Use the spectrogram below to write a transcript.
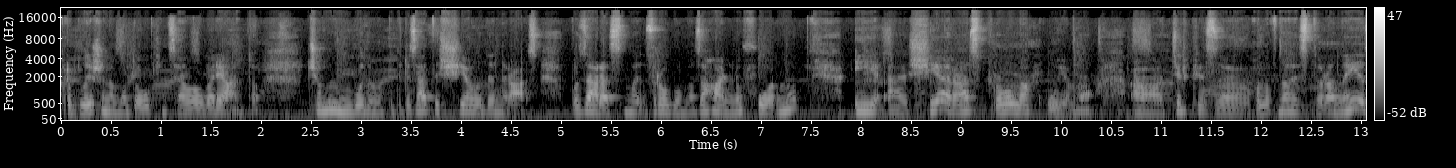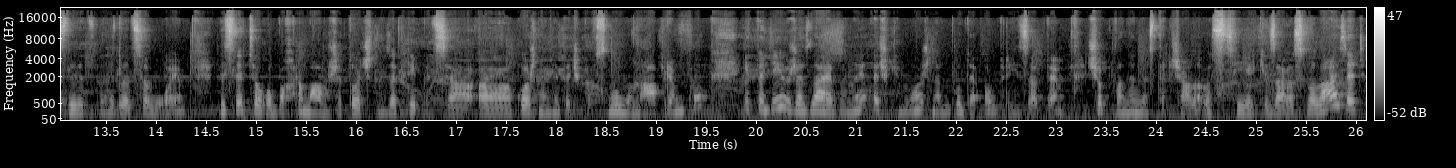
приближеному до кінцевого варіанту. Чому ми будемо підрізати ще один раз? Бо зараз ми зробимо загальну форму і е, ще раз пролакуємо тільки з головної сторони, з лицевої. Після цього бахрома вже точно закріпиться кожна ниточка в своєму напрямку, і тоді вже зайві ниточки можна буде обрізати, щоб вони не стирчали. Ось ці, які зараз вилазять,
